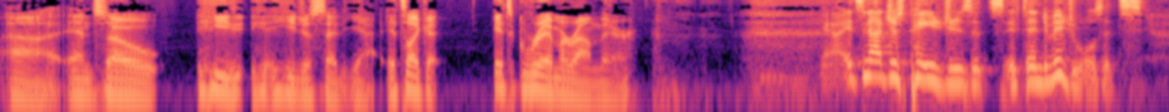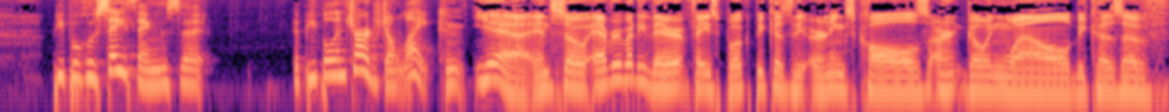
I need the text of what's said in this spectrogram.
uh, and so he he just said, yeah, it's like a it's grim around there. It's not just pages; it's it's individuals. It's people who say things that the people in charge don't like. Yeah, and so everybody there at Facebook because the earnings calls aren't going well because of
